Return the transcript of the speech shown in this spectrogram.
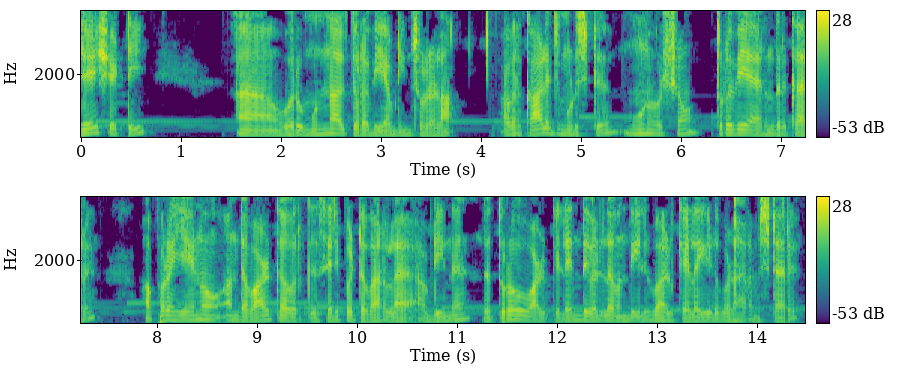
ஜெய் ஷெட்டி ஒரு முன்னாள் துறவி அப்படின்னு சொல்லலாம். அவர் காலேஜ் முடிச்சுட்டு மூணு வருஷம் துறவியாக இருந்திருக்காரு. அப்புறம் ஏனோ அந்த வாழ்க்கை அவருக்கு சரிப்பட்டு வரல அப்படின்னு இந்த துறவு வாழ்க்கையிலேருந்து வெளில வந்து இல்வாழ்க்கையில் ஈடுபட ஆரம்பிச்சிட்டாரு.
